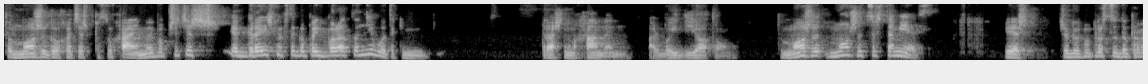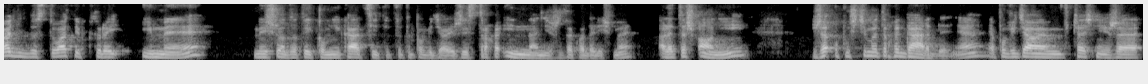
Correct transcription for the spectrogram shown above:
to może go chociaż posłuchajmy, bo przecież jak graliśmy w tego paintballa, to nie był takim strasznym hamem albo idiotą. To może, może coś tam jest. Wiesz, żeby po prostu doprowadzić do sytuacji, w której i my, myśląc o tej komunikacji, to co ty powiedziałeś, że jest trochę inna niż zakładaliśmy, ale też oni, że opuścimy trochę gardy, nie? Ja powiedziałem wcześniej, że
